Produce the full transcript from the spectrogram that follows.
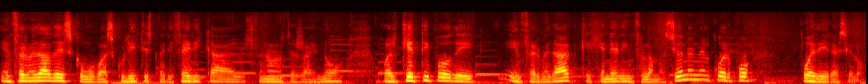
enfermedades como vasculitis periférica, los fenómenos de Raynaud, cualquier tipo de enfermedad que genere inflamación en el cuerpo puede ir hacia el ojo.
